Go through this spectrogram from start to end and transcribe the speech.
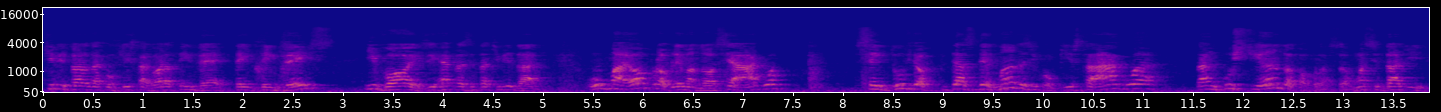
que Vitória da Conquista agora tem, tem, tem vez e voz e representatividade. O maior problema nosso é a água, sem dúvida, das demandas de conquista, a água está angustiando a população. Uma cidade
